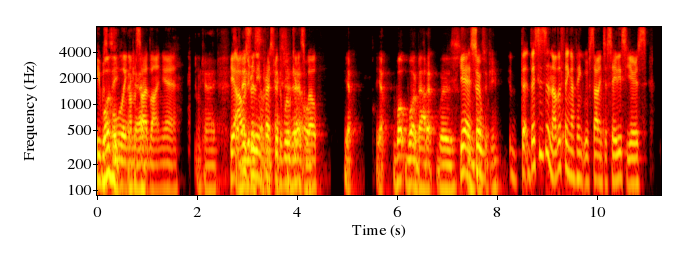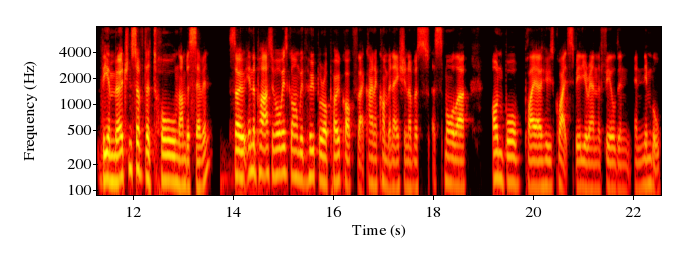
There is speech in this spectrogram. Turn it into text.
He was, was bawling he? on the sideline. Yeah. Okay. Yeah, so I was really impressed with Wilkin as well. Yep. Yep. What What about it was? Yeah. So th- this is another thing I think we're starting to see this year is the emergence of the tall number seven. So in the past, we've always gone with Hooper or Pocock for that kind of combination of a, a smaller on-ball player who's quite speedy around the field and, and nimble.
